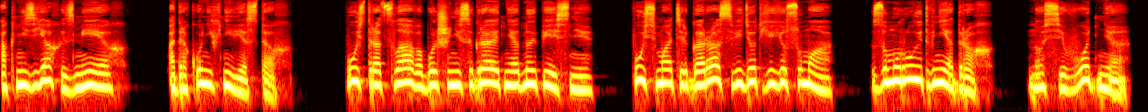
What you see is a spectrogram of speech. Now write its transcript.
о князьях и змеях, о драконьих невестах. Пусть Радслава больше не сыграет ни одной песни. Пусть Матерь-гора сведет ее с ума, замурует в недрах. Но сегодня...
